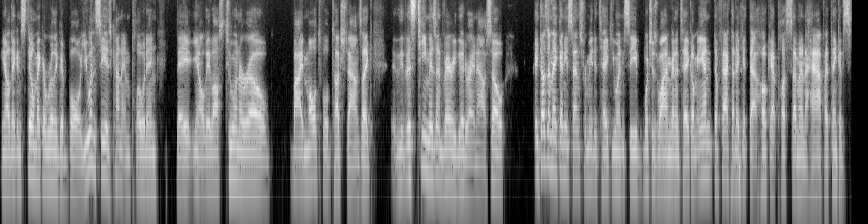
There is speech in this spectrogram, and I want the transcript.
You know, they can still make a really good bowl. UNC is kind of imploding. They, you know, they lost two in a row by multiple touchdowns. Like this team isn't very good right now. So it doesn't make any sense for me to take UNC, which is why I'm going to take them. And the fact that I get that hook at plus seven and a half, I think it's,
